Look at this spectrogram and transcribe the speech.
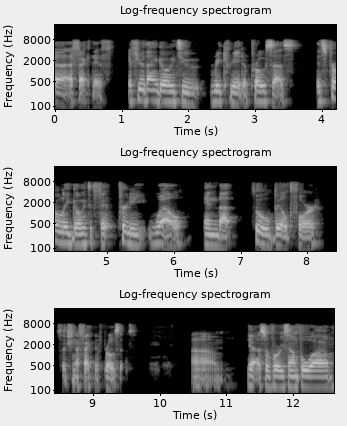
uh, effective. If you're then going to recreate a process it's probably going to fit pretty well in that tool built for such an effective process. Um, yeah so for example um,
